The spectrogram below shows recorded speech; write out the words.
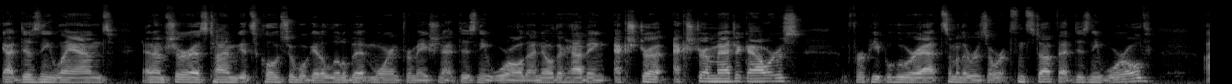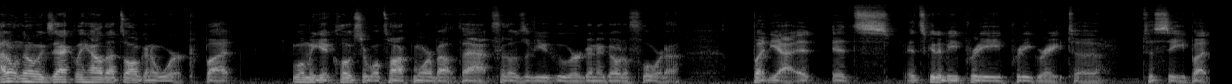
at Disneyland. And I'm sure as time gets closer, we'll get a little bit more information at Disney World. I know they're having extra, extra magic hours for people who are at some of the resorts and stuff at Disney World. I don't know exactly how that's all going to work, but when we get closer, we'll talk more about that for those of you who are going to go to Florida but yeah, it it's it's gonna be pretty pretty great to to see. But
